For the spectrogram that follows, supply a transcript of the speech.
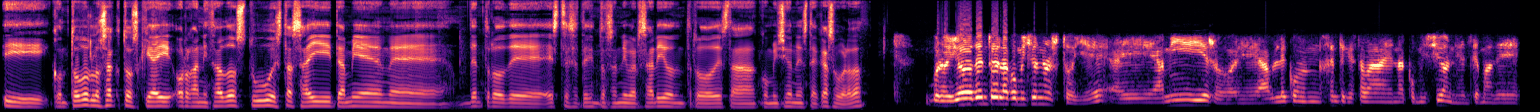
y con todos los actos que hay organizados, tú estás ahí también eh, dentro de este 700 aniversario, dentro de esta comisión en este caso, ¿verdad? Bueno, yo dentro de la comisión no estoy. ¿eh? eh a mí eso, eh, hablé con gente que estaba en la comisión y el tema de,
